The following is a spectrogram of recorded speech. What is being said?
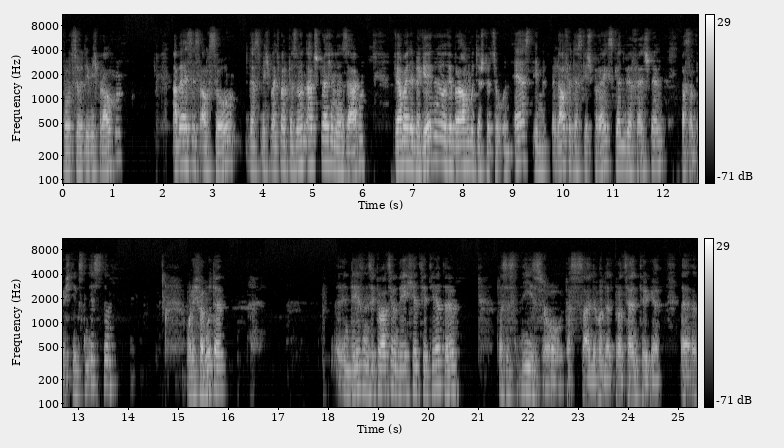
wozu die mich brauchen, aber es ist auch so, dass mich manchmal Personen ansprechen und sagen, wir haben eine Begegnung und wir brauchen Unterstützung. Und erst im Laufe des Gesprächs können wir feststellen, was am wichtigsten ist. Und ich vermute, in diesen Situationen, die ich hier zitierte, das ist nie so, dass es eine hundertprozentige äh,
